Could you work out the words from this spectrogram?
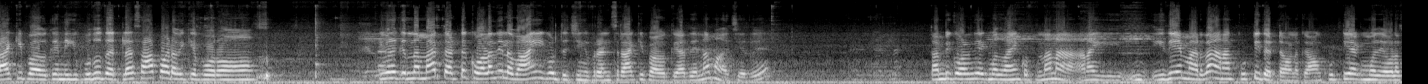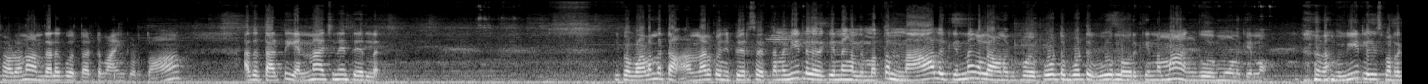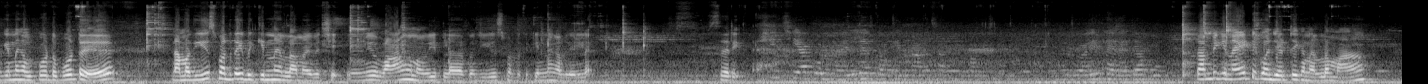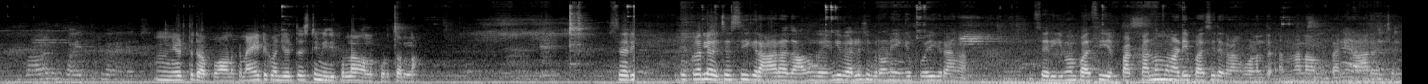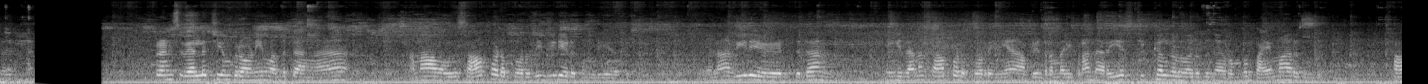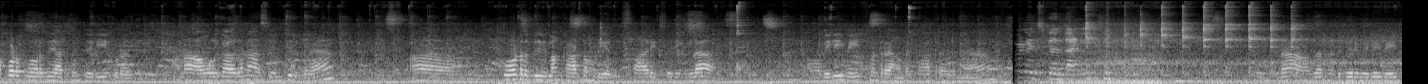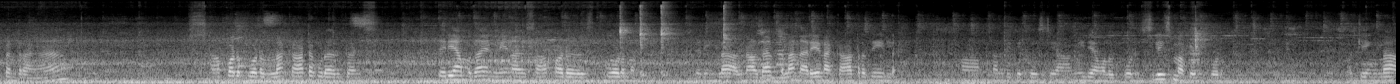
ராக்கி பாவுக்கு இன்னைக்கு புது தட்டில் சாப்பாடு வைக்க போகிறோம் இவனுக்கு இந்த மாதிரி தட்டு குழந்தையில வாங்கி கொடுத்துச்சிங்க ஃப்ரெண்ட்ஸ் ராக்கி பாவுக்கு. அது என்னம்மா ஆச்சு அது? தம்பி குழந்தையா போது வாங்கி கொடுத்தோம்னா ஆனால் இதே மாதிரி தான் ஆனால் குட்டி தட்டு அவனுக்கு. அவன் குட்டியாக்கும் போது எவ்வளோ சாப்பிடணும் அந்த அளவுக்கு ஒரு தட்டு வாங்கி கொடுத்தோம். அந்த தட்டு என்ன ஆச்சுன்னே தெரில இப்போ வளர்ந்துட்டான். அதனால கொஞ்சம் பெருசாக இத்தனை வீட்டில் இருக்கிற கிண்ணங்கள் மொத்தம் நாலு கிண்ணங்கள் அவனுக்கு போ போட்டு போட்டு ஊரில் ஒரு கிண்ணமாக அங்கே ஒரு மூணு கிண்ணம். நம்ம வீட்டில் யூஸ் பண்ணுற கிண்ணங்கள் போட்டு போட்டு நமக்கு யூஸ் பண்ணுறதுக்கு இப்போ கிண்ணம் இல்லாமல் வச்சு இனிமேல் வாங்கணும் வீட்டில் கொஞ்சம் யூஸ் பண்ணுறதுக்கு கிண்ணங்கள் இல்லை. சரி. தம்பிக்கு நைட்டு கொஞ்சம் எடுத்துக்கணும் இல்லைம்மா ம் எடுத்துட்டு அப்போ அவனுக்கு நைட்டு கொஞ்சம் எடுத்து வச்சுட்டு மீதி ஃபுல்லாக அவங்களுக்கு கொடுத்துடலாம். சரி. குக்கரில் வச்சா சீக்கிரம் ஆறாது. அவங்க எங்கேயும் வேலை போகிறவனே எங்கேயும் போய்க்கிறாங்க. சரி இவன் பசி ப கண்ணு முன்னாடியே பசி இருக்கிறாங்க குழந்தை. அதனால் அவனுக்கு தனியாக ஆற வச்சிருந்தேன் ஃப்ரெண்ட்ஸ் வெள்ளச்சியும் ப்ரௌனியும் வந்துட்டாங்க. ஆனால் அவங்களுக்கு சாப்பாடு போடுறது வீடியோ எடுக்க முடியாது. ஏன்னா வீடியோ எடுத்துட்டா நீங்கள் தானே சாப்பாடு போடுறீங்க அப்படின்ற மாதிரி இப்போலாம் நிறைய சிக்கல்கள் வருதுங்க. ரொம்ப பயமாக இருக்குது. சாப்பாடு போடுறது யாருக்கும் தெரியக்கூடாது. ஆனால் அவங்களுக்காக தான் நான் செஞ்சுருக்கிறேன். போடுறது இதெல்லாம் காட்ட முடியாது. சாரி சரிங்களா? அவங்க வெளியே வெயிட் பண்ணுறாங்க அந்த காட்டுறவங்க சரிங்களா அதான் ரெண்டு பேரும் வெளியே வெயிட் பண்ணுறாங்க சாப்பாடு போடுறதெல்லாம் காட்டக்கூடாது ஃப்ரெண்ட்ஸ் தெரியாமல் தான் இனிமேல் நான் சாப்பாடு போடணும். சரிங்களா? அதனால தான் இப்போல்லாம் நிறைய நான் காட்டுறதே இல்லை. ஆ தம்பிக்கு டேஸ்ட்டு அமைதி அவங்களுக்கு போடு. ஸ்லீஸ்மா கொஞ்சம் போடும் ஓகேங்களா?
